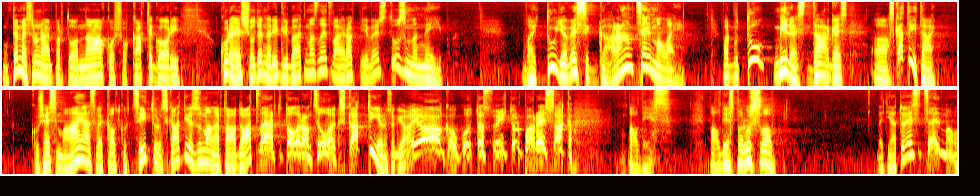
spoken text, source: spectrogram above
Un te mēs runājam par to nākošo kategoriju, kurai es šodien arī gribētu mazliet vairāk pievērst uzmanību. Vai tu jau esi garām ceļmalai? Varbūt tu, mīļais, dārgais skatītāj, kurš esmu mājās vai kaut kur citur skaties uz mani ar tādu atvērtu, tolerantu cilvēku skatienu. Saku, jā, jā, kaut ko tas viņš tur pareizi saka. Paldies! Paldies par uzslavu! Bet, ja tu esi ceļmalā,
